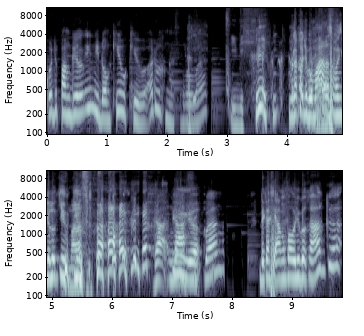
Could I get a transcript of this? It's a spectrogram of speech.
Gue dipanggil ini dong QQ. Aduh nggak seru banget. Idih. Ih, mereka juga malas manggil lu QQ. Males banget. Gak nggak Iya. asik banget. Dikasih angpau juga kagak.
